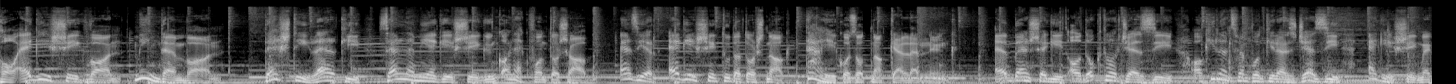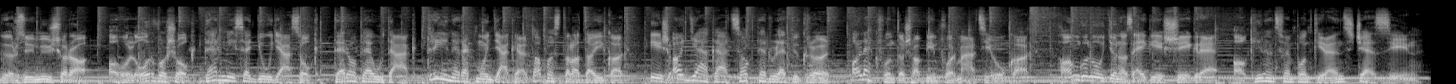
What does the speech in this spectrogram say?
Ha egészség van, minden van. Testi, lelki, szellemi egészségünk a legfontosabb. Ezért egészségtudatosnak, tájékozottnak kell lennünk. Ebben segít a Dr. Jazzy, a 90.9 Jazzy egészségmegőrző műsora, ahol orvosok, természetgyógyászok, terapeuták, trénerek mondják el tapasztalataikat, és adják át szakterületükről a legfontosabb információkat. Hangolódjon az egészségre a 90.9 Jazzin.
